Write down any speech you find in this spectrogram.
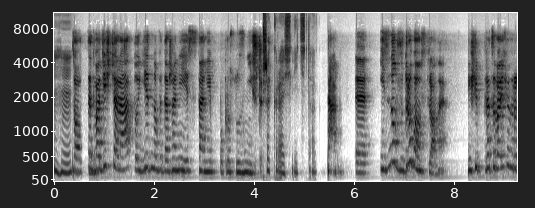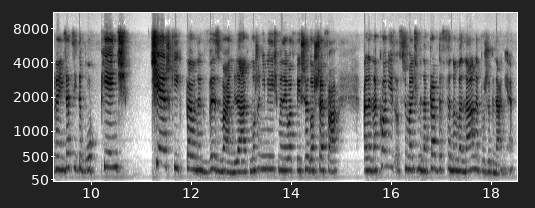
mhm. to te 20 lat to jedno wydarzenie jest w stanie po prostu zniszczyć. Przekreślić, tak. Tak. E, I znów w drugą stronę. Jeśli pracowaliśmy w organizacji, to było 5 ciężkich, pełnych wyzwań lat, może nie mieliśmy najłatwiejszego szefa, ale na koniec otrzymaliśmy naprawdę fenomenalne pożegnanie.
